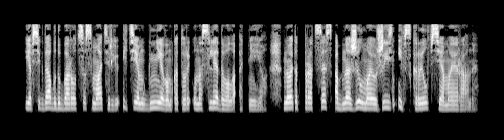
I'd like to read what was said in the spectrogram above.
Я всегда буду бороться с матерью и тем гневом, который унаследовала от нее, но этот процесс обнажил мою жизнь и вскрыл все мои раны.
